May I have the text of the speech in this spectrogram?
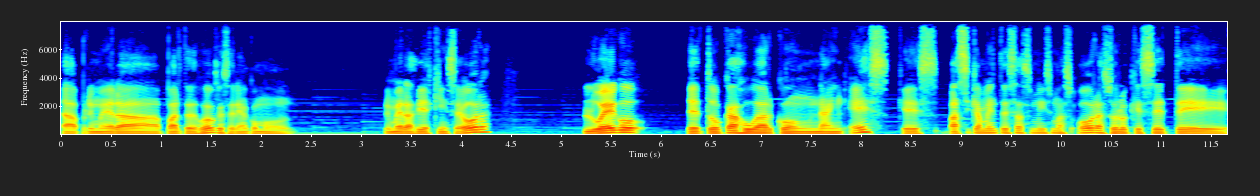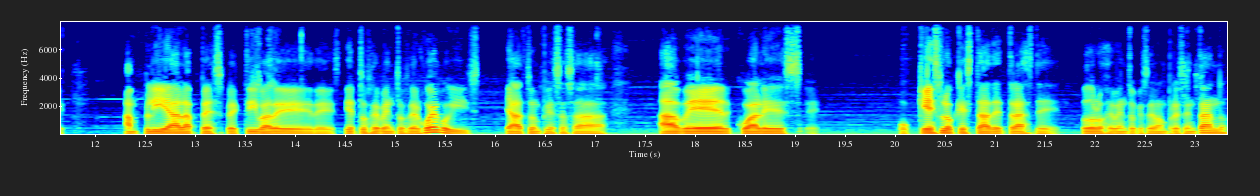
la primera parte del juego, que serían como primeras 10, 15 horas. Luego te toca jugar con 9S, que es básicamente esas mismas horas, solo que se te amplía la perspectiva de, ciertos eventos del juego y ya tú empiezas a, ver cuál es eh, o qué es lo que está detrás de todos los eventos que se van presentando.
